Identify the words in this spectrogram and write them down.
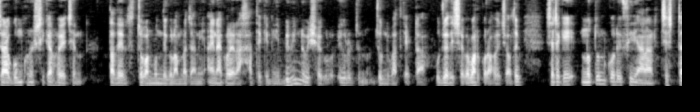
যারা গুমখুনের শিকার হয়েছেন তাদের জবানবন্দিগুলো আমরা জানি, আয়না করে রাখা থেকে নিয়ে বিভিন্ন বিষয়গুলো, এগুলোর জন্য জঙ্গিবাদকে একটা উজাদ হিসেবে ব্যবহার করা হয়েছে। অতএব সেটাকে নতুন করে ফিরিয়ে আনার চেষ্টা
